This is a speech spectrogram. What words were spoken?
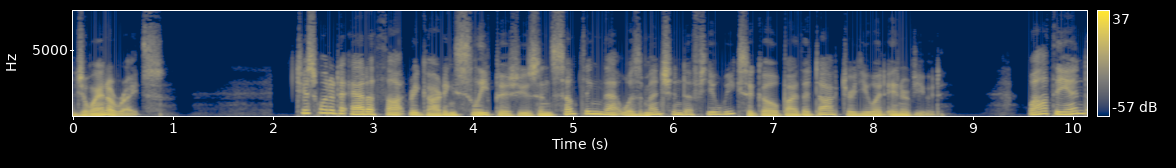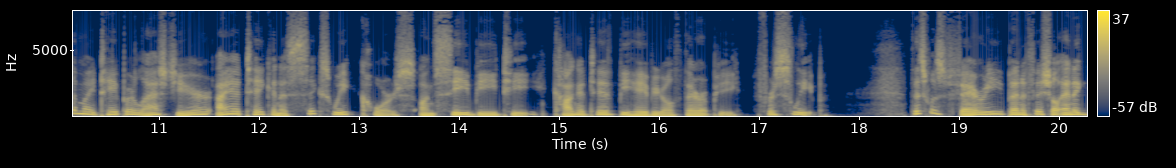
Joanna writes Just wanted to add a thought regarding sleep issues and something that was mentioned a few weeks ago by the doctor you had interviewed. Well, at the end of my taper last year, I had taken a six week course on CBT, cognitive behavioral therapy, for sleep. This was very beneficial and a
